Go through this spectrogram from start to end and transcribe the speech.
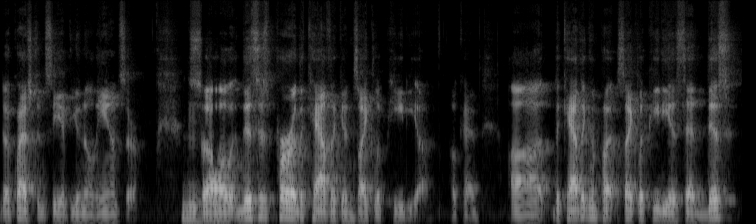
the question, see if you know the answer. Mm-hmm. So, this is per the Catholic Encyclopedia. Okay. Uh, the Catholic Encyclopedia said this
